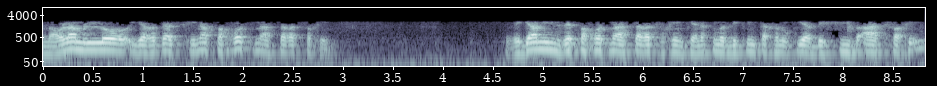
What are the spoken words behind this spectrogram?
מעולם לא ירדה שכינה פחות מעשרה טפחים. וגם אם זה פחות מעשרה טפחים, כי אנחנו מדליקים את החנוכיה בשבעה טפחים,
